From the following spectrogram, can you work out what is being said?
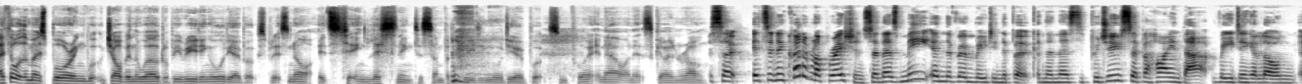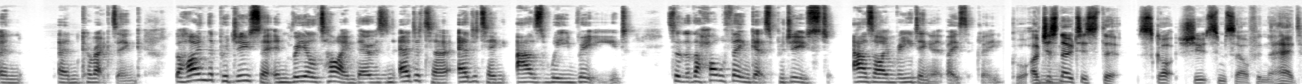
I thought the most boring w- job in the world would be reading audiobooks, but it's not. It's sitting listening to somebody reading audiobooks and pointing out when it's going wrong. So it's an incredible operation. So there's me in the room reading the book, and then there's the producer behind that reading along and and correcting. Behind the producer in real time, there is an editor editing as we read, so that the whole thing gets produced as I'm reading it, basically. Cool. I've just Mm. noticed that Scott shoots himself in the head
